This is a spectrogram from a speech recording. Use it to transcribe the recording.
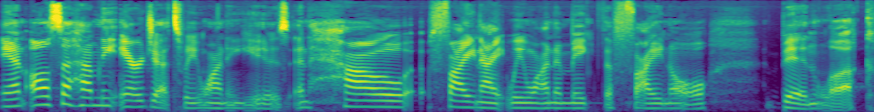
and also how many air jets we want to use and how finite we want to make the final bin look.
